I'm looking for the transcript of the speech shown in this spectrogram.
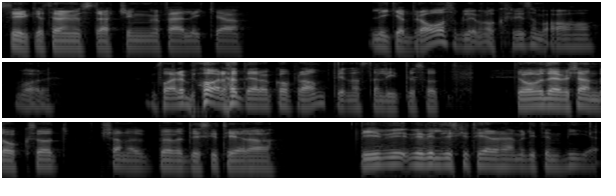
styrketräning och stretching är ungefär lika, lika bra så blir man också liksom bara, var det, var det bara det de kom fram till nästan lite så att det var väl det vi kände också att känna att vi behöver diskutera. Vi, vi, vi vill diskutera det här med lite mer.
